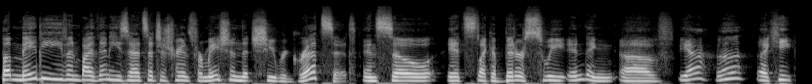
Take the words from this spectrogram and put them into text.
but maybe even by then he's had such a transformation that she regrets it. And so it's like a bittersweet ending of, yeah, uh, like he,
